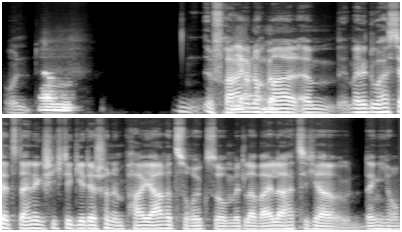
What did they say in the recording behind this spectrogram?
Und ähm, eine Frage ja, nochmal, ähm, meine, du hast jetzt, deine Geschichte geht ja schon ein paar Jahre zurück, so mittlerweile hat sich ja, denke ich, auch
